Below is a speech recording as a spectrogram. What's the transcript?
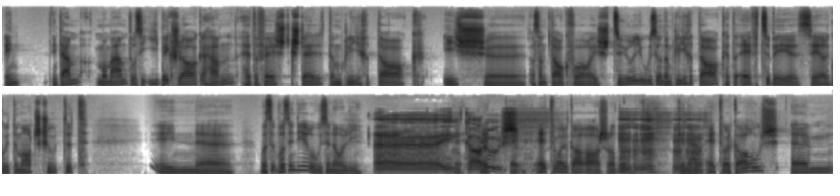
in, in dem Moment, wo sie IB geschlagen haben, hat er festgestellt, am gleichen Tag ist, äh, also am Tag vorher ist Zürich raus und am gleichen Tag hat der FCB einen sehr guten Match geshootet. In, äh, wo, wo sind die raus, Olli? Äh, in Garouche. Etoile Garage, oder? Mhm, mh. Genau, Etoile Garage. Ähm,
